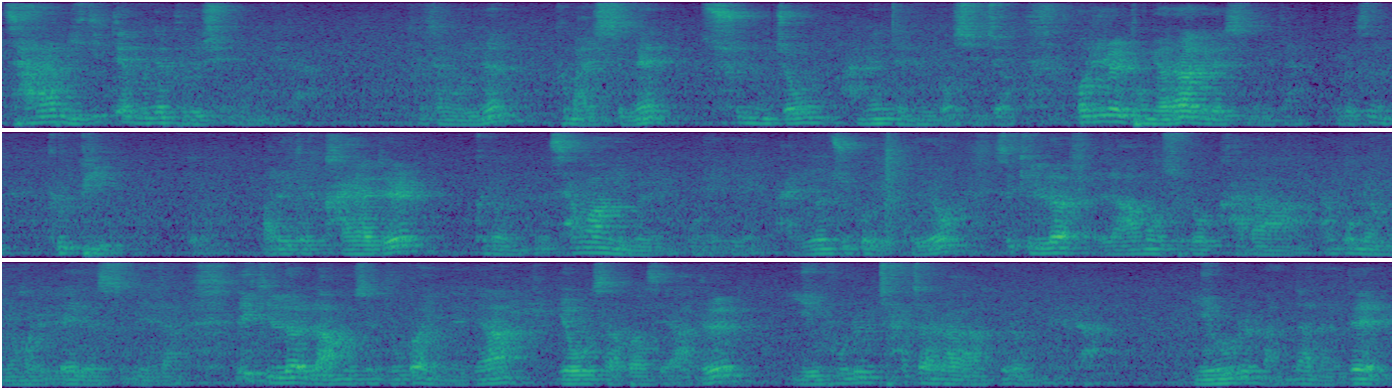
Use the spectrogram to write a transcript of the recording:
사람이기 때문에 부르신 겁니다. 그래서 우리는 그 말씀에 순종하면 되는 것이죠. 허리를 동여라 그랬습니다. 이것은 급히 빠르게 가야 될 그런 상황임을 우리에게 알려주고 있고요. 그래서 길러 라못으로 가라라고 명령을 내렸습니다. 이 길러 라못에 누가 있느냐? 여호사밧의 아들 예후를 찾아라 그럽니다. 예후를 만나는데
